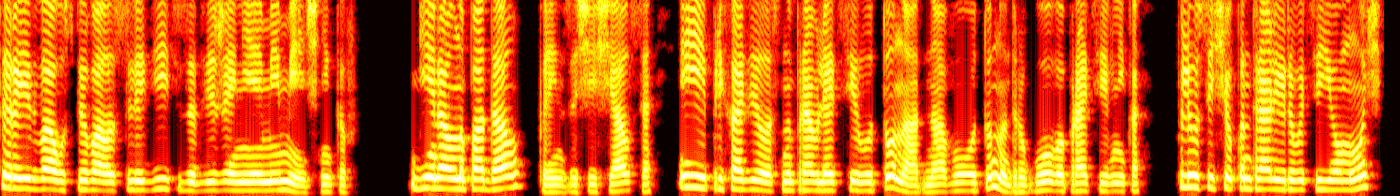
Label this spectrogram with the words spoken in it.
Тера едва успевала следить за движениями мечников. Генерал нападал, принц защищался, ей приходилось направлять силу то на одного, то на другого противника, плюс еще контролировать ее мощь,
